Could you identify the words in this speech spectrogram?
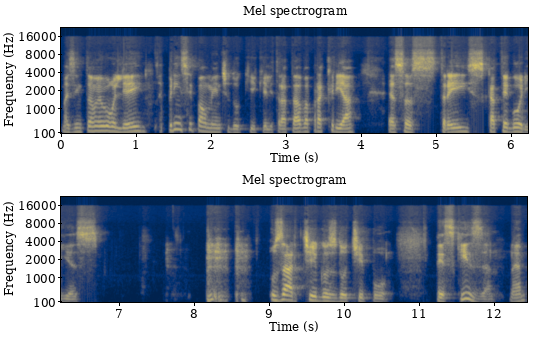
mas então eu olhei principalmente do que, que ele tratava para criar essas três categorias. Os artigos do tipo pesquisa, né,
